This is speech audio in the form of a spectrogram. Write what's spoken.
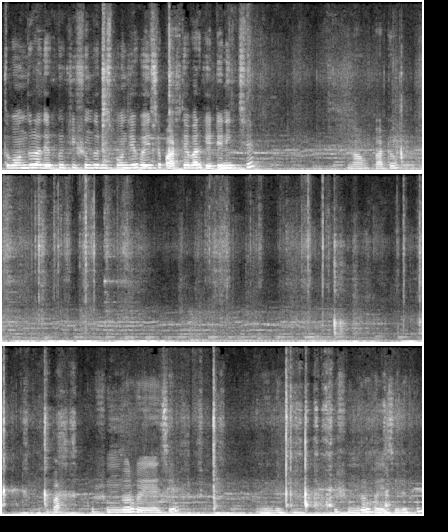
তো বন্ধুরা, দেখুন কি সুন্দর স্পঞ্জি হয়েছে। পারতে এবার কেটে নিচ্ছে। নাও, কাটো। বাহ, খুব সুন্দর হয়ে গেছে। দেখুন খুব সুন্দর হয়েছে দেখুন।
